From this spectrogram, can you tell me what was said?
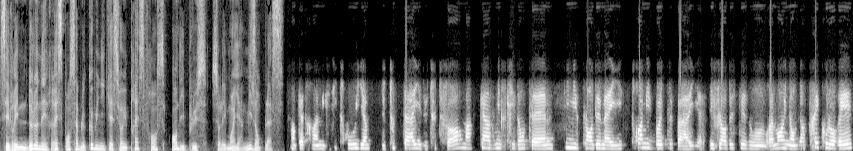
Séverine Delaunay, responsable communication et presse France, en dit plus sur les moyens mis en place. 180 000 citrouilles de toute taille et de toute forme, 15 000 chrysanthèmes, 6 000 plants de maïs, 3000 bottes de paille, des fleurs de saison, vraiment une ambiance très colorée,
